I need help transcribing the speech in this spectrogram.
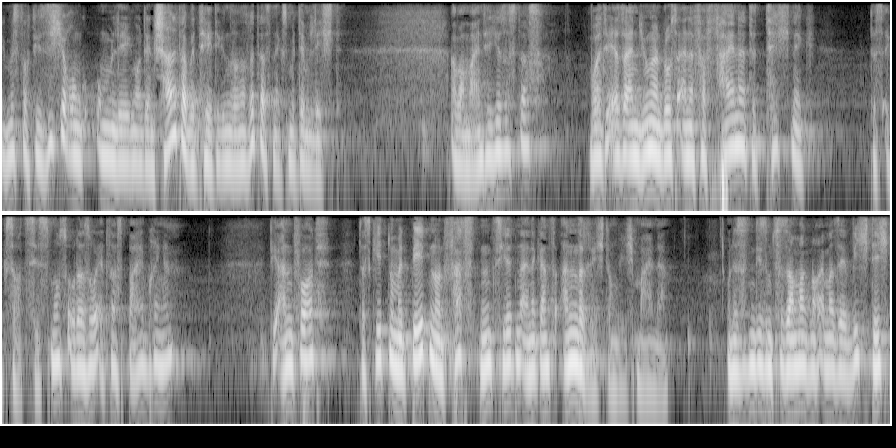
Ihr müsst doch die Sicherung umlegen und den Schalter betätigen, sonst wird das nichts mit dem Licht. Aber meinte Jesus das? Wollte er seinen Jüngern bloß eine verfeinerte Technik des Exorzismus oder so etwas beibringen? Die Antwort, das geht nur mit Beten und Fasten, zielt in eine ganz andere Richtung, wie ich meine. Und es ist in diesem Zusammenhang noch einmal sehr wichtig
